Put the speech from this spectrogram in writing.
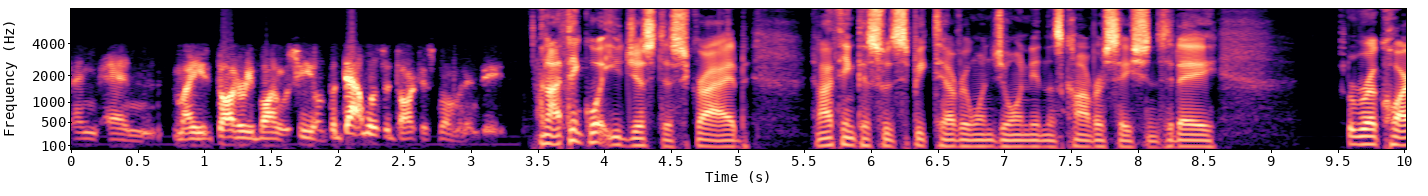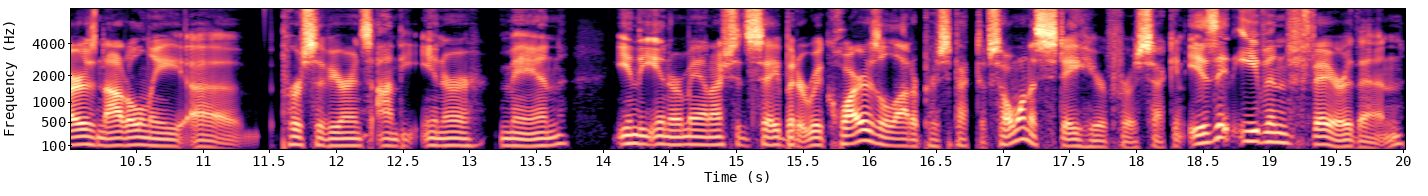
and and my daughter Yvonne was healed. But that was the darkest moment indeed. And I think what you just described, and I think this would speak to everyone joined in this conversation today, requires not only uh, perseverance on the inner man in the inner man, I should say, but it requires a lot of perspective. So I want to stay here for a second. Is it even fair then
